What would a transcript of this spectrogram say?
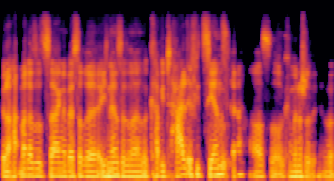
genau, hat man da sozusagen eine bessere, ich nenne es also Kapitaleffizienz, ja, also können wir schon, also.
